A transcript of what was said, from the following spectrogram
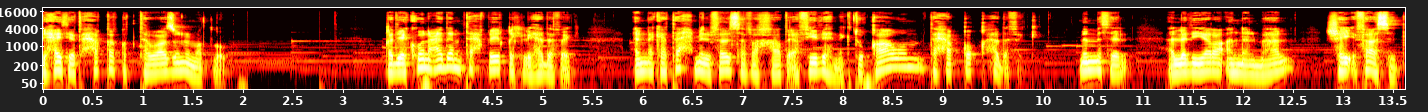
بحيث يتحقق التوازن المطلوب. قد يكون عدم تحقيقك لهدفك أنك تحمل فلسفة خاطئة في ذهنك تقاوم تحقق هدفك. من مثل الذي يرى أن المال شيء فاسد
